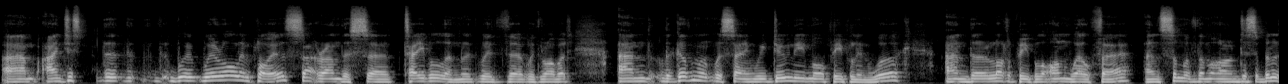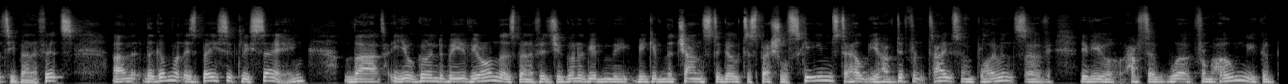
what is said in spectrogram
um, I just the, the, we're, we're all employers sat around this uh, table and with with, uh, with Robert, and the government was saying we do need more people in work. And there are a lot of people on welfare, and some of them are on disability benefits. And the government is basically saying that you're going to be, if you're on those benefits, you're going to give me, be given the chance to go to special schemes to help you have different types of employment. So if, if you have to work from home, you could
